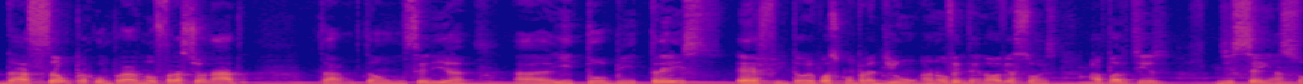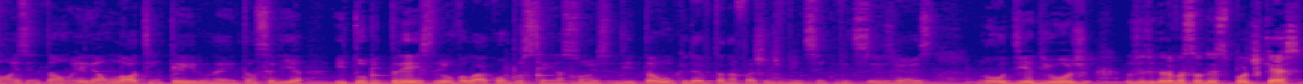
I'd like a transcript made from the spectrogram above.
da ação para comprar no fracionado, tá? Então seria a YouTube 3F. Então eu posso comprar de 1 a 99 ações. A partir de 100 ações, então ele é um lote inteiro, né? Então seria YouTube 3, eu vou lá compro 100 ações de Itaú que deve estar na faixa de 25, 26 reais no dia de hoje, no dia de gravação desse podcast.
